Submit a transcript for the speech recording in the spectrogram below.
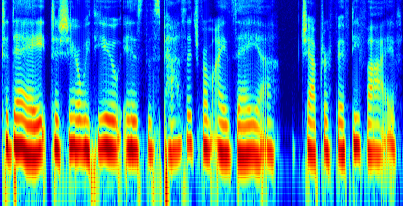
today to share with you is this passage from Isaiah chapter 55.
